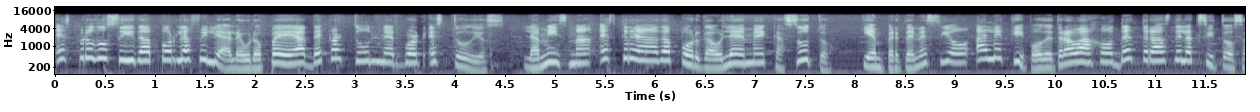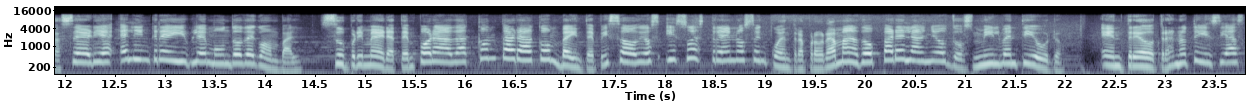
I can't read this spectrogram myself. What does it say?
es producida por la filial europea de Cartoon Network Studios. La misma es creada por Gauleme Kazuto, quien perteneció al equipo de trabajo detrás de la exitosa serie El increíble mundo de Gumball. Su primera temporada contará con 20 episodios y su estreno se encuentra programado para el año 2021. Entre otras noticias,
